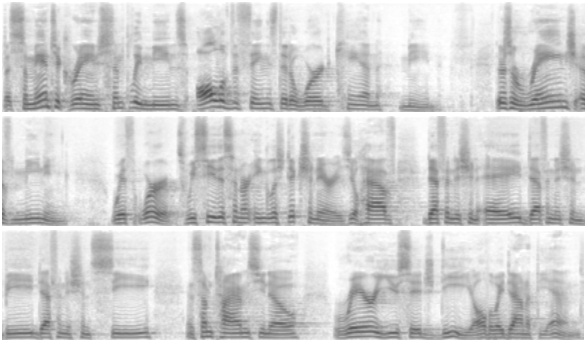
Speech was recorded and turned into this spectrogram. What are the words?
But semantic range simply means all of the things that a word can mean. There's a range of meaning with words. We see this in our English dictionaries. You'll have definition A, definition B, definition C, and sometimes, you know, rare usage D all the way down at the end,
